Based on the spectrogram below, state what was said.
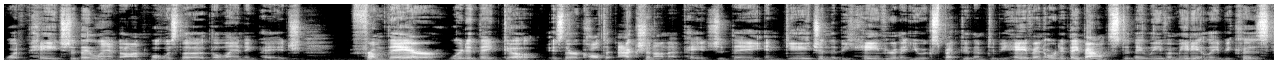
what page did they land on, what was the, the landing page, from there, where did they go? Is there a call to action on that page? Did they engage in the behavior that you expected them to behave in, or did they bounce? Did they leave immediately because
